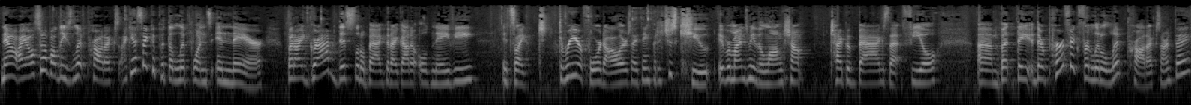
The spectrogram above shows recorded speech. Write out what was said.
Now, I also have all these lip products. I guess I could put the lip ones in there, but I grabbed this little bag that I got at Old Navy. It's like three or four dollars, I think, but it's just cute. It reminds me of the Longchamp type of bags that feel. Um, but they, they're perfect for little lip products, aren't they?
